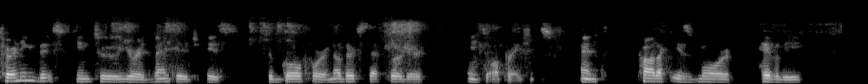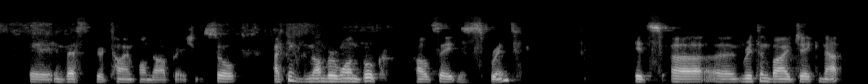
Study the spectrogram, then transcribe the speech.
turning this into your advantage is to go for another step further into operations. And product is more heavily uh, invest your time on the operations so i think the number one book i'll say is sprint. It's uh, uh, written by jake knapp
